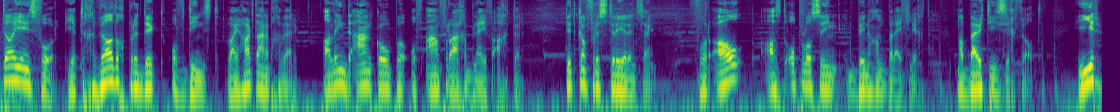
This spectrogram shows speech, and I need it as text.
Stel je eens voor, je hebt een geweldig product of dienst waar je hard aan hebt gewerkt. Alleen de aankopen of aanvragen blijven achter. Dit kan frustrerend zijn, vooral als de oplossing binnen handbereik ligt, maar buiten je zichtveld. Hier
